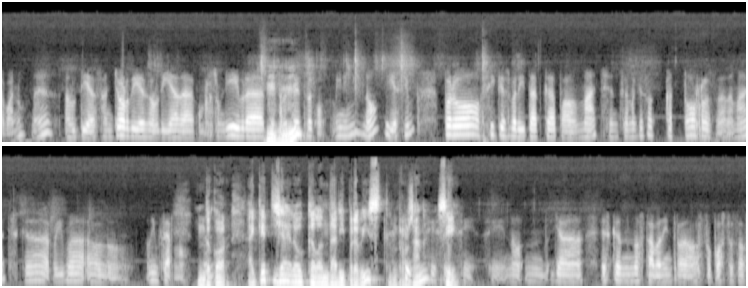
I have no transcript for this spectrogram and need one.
que bueno, eh, el dia de Sant Jordi és el dia de comprar-se un llibre, etc, Mhm. etc, com a mínim, no?, diguéssim, però sí que és veritat que pel maig, em sembla que és el 14 de maig que arriba el- l'inferno. D'acord. Aquest ja era el calendari previst, Rosana? Sí, sí, sí, sí, sí. No, ja, és que no estava dintre de les propostes del,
